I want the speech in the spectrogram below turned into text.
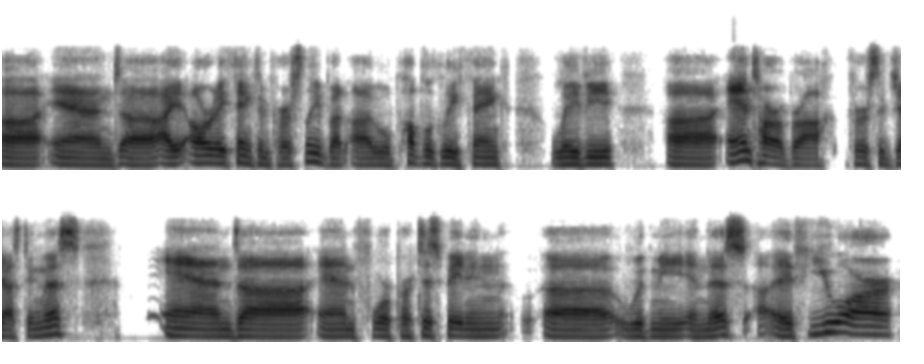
Uh, and uh, I already thanked him personally, but I will publicly thank Levi uh, and Tara Brach for suggesting this and and for participating with me in this. If you are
